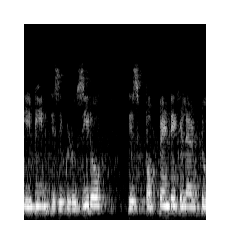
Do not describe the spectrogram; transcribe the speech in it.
18 is equal to 0 is perpendicular to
